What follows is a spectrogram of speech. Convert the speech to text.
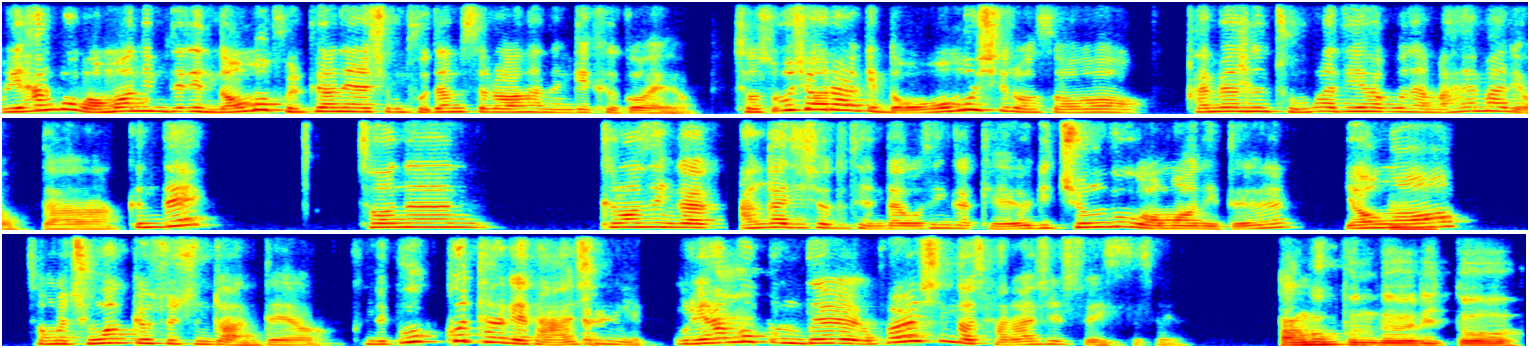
우리 한국 어머님들이 너무 불편해하시고 부담스러워하는 게 그거예요. 저 소셜하기 너무 싫어서 가면은 두 마디 하고 나면 할 말이 없다. 근데 저는 그런 생각 안 가지셔도 된다고 생각해요. 여기 중국 어머니들 음, 영어 정말 중학교 수준도 안 돼요. 근데 꿋꿋하게 다 하십니다. 우리 한국 분들 훨씬 더 잘하실 수 있으세요. 한국 분들이 또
